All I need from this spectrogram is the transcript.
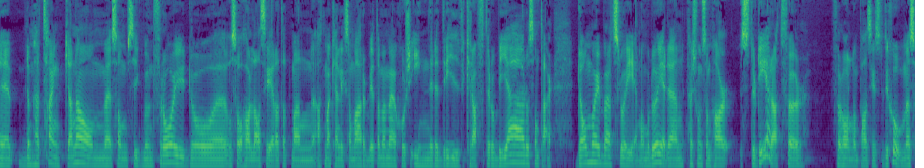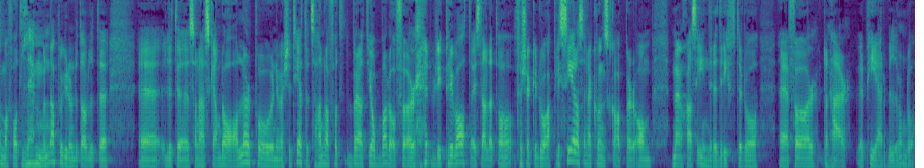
Eh, de här tankarna om eh, som Sigmund Freud och, eh, och, så har lanserat att man, att man kan liksom arbeta med människors inre drivkrafter och begär och sånt där. De har ju börjat slå igenom och då är det en person som har studerat för för honom på hans institution men som har fått lämna på grund av lite, eh, lite sådana här skandaler på universitetet. Så han har fått börjat jobba då för det privata istället och försöker då applicera sina kunskaper om människans inre drifter då eh, för den här PR-byrån då.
